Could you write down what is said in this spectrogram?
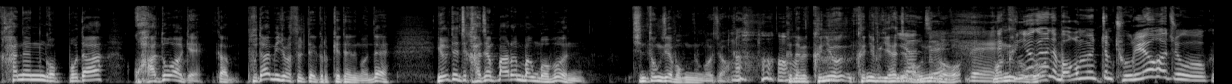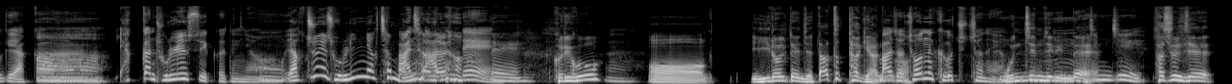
하는 것보다 과도하게 그러니까 부담이 줬을 때 그렇게 되는 건데 이럴 때 이제 가장 빠른 방법은 진통제 먹는 거죠. 그다음에 근육 근육 이완제 먹는 거. 네. 근육 이완제 먹으면 좀 졸려가지고 그게 약간 아. 약간 졸릴 수 있거든요. 어, 약 중에 졸린 약 참 많잖아요. 네. 그리고 네. 어 이럴 때 이제 따뜻하게 하는 맞아. 거. 저는 그거 추천해요. 온찜질인데 음, 찜질. 사실 이제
